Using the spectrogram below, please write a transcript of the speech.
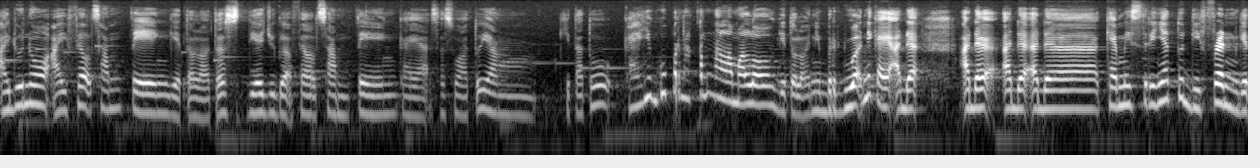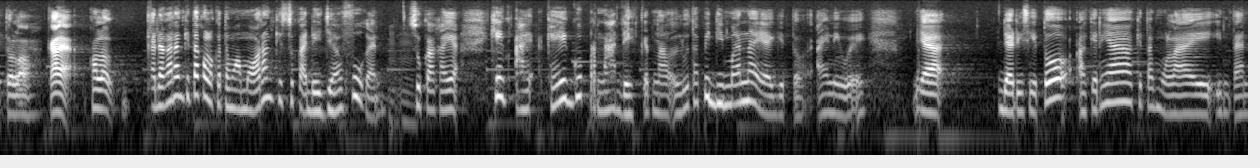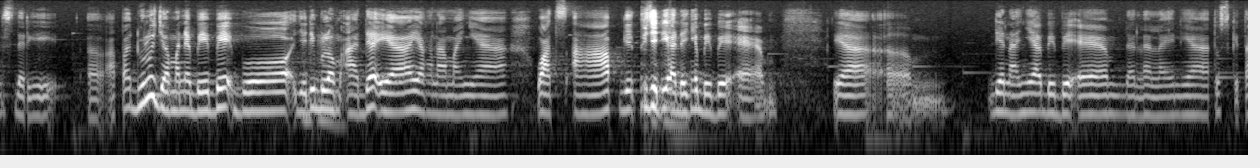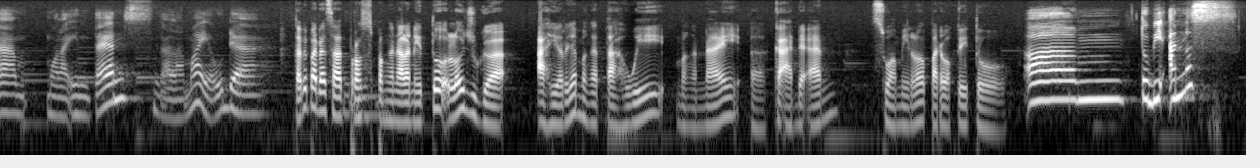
I don't know, I felt something gitu loh. Terus dia juga felt something kayak sesuatu yang kita tuh kayaknya gue pernah kenal sama lo gitu loh. Ini berdua nih kayak ada ada ada ada chemistry-nya tuh different gitu loh. Kayak kalau kadang-kadang kita kalau ketemu sama orang suka deja vu kan. Mm-hmm. Suka kayak kayak kayak gue pernah deh kenal lu tapi di mana ya gitu. Anyway, ya dari situ akhirnya kita mulai intens dari uh, apa dulu zamannya bebek bo jadi hmm. belum ada ya yang namanya WhatsApp gitu jadi adanya BBM ya um, dia nanya BBM dan lain-lainnya terus kita mulai intens nggak lama ya udah Tapi pada saat proses pengenalan itu lo juga akhirnya mengetahui mengenai uh, keadaan suami lo pada waktu itu. Um, to be honest,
